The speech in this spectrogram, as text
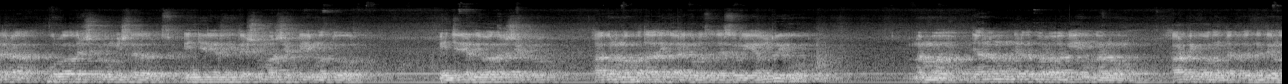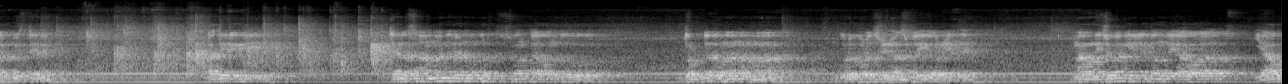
ಇದರ ಪೂರ್ವಾಧ್ಯಕ್ಷರು ಮಿಸ್ಟರ್ ಇಂಜಿನಿಯರ್ ಹಿತೇಶ್ ಕುಮಾರ್ ಶೆಟ್ಟಿ ಮತ್ತು ಇಂಜಿನಿಯರ್ ದಿವಾಕರ್ ಶೆಟ್ಟರು ಹಾಗೂ ನಮ್ಮ ಪದಾಧಿಕಾರಿಗಳು ಸದಸ್ಯರು ಎಲ್ಲರಿಗೂ ನಮ್ಮ ಧ್ಯಾನ ಮಂದಿರದ ಪರವಾಗಿ ನಾನು ಹಾರ್ದಿಕವಾದಂಥ ಕೃತಜ್ಞತೆಯನ್ನು ಅರ್ಪಿಸ್ತೇನೆ. ಅದೇ ರೀತಿ ಜನಸಾಮಾನ್ಯರನ್ನು ಗುರುತಿಸುವಂಥ ಒಂದು ದೊಡ್ಡ ಗುಣ ನಮ್ಮ ಗುರುಗಳು ಶ್ರೀನಿವಾಸ ಪೈ ಅವರಲ್ಲಿದೆ. ನಾವು ನಿಜವಾಗಿ ಇಲ್ಲಿ ಬಂದು ಯಾವ ಯಾವ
